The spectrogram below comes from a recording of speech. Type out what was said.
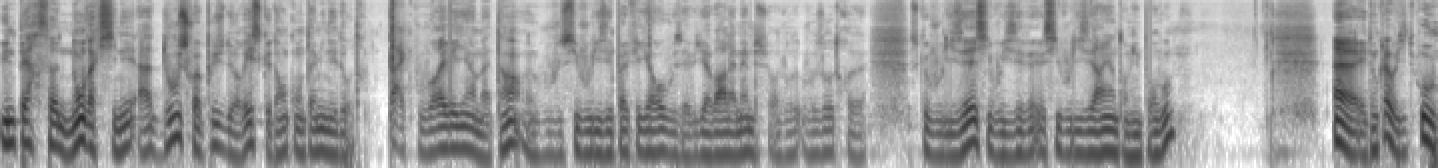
une personne non vaccinée a 12 fois plus de risques d'en contaminer d'autres. Tac, vous vous réveillez un matin, si vous lisez pas le Figaro, vous avez dû avoir la même sur vos, autres, euh, ce que vous lisez. Si vous lisez, lisez rien, tant mieux pour vous. Euh, et donc là, vous dites, ouh,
